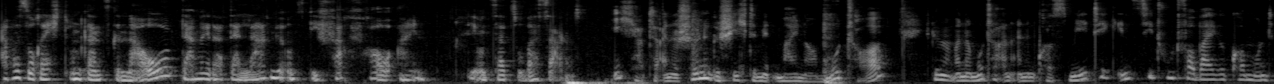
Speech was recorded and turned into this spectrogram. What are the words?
aber so recht und ganz genau, da haben wir gedacht, da laden wir uns die Fachfrau ein, die uns dazu was sagt. Ich hatte eine schöne Geschichte mit meiner Mutter. Ich bin mit meiner Mutter an einem Kosmetikinstitut vorbeigekommen und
